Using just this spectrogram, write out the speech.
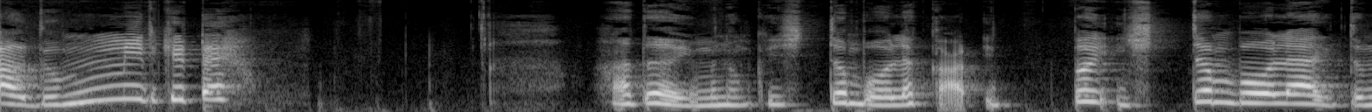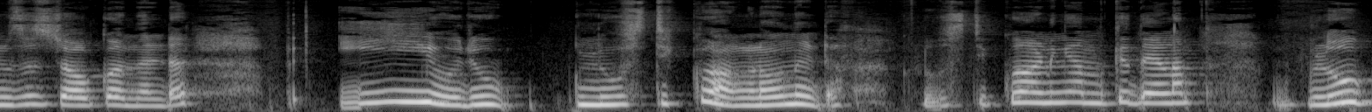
അതും ഇരിക്കട്ടെ. അത് കഴിയുമ്പോൾ നമുക്ക് ഇഷ്ടം പോലെ ഇപ്പം ഇഷ്ടം പോലെ ഐറ്റംസ് സ്റ്റോക്ക് വന്നിട്ടുണ്ട്. ഈ ഒരു ഗ്ലൂ സ്റ്റിക്ക് വാങ്ങണമെന്നുണ്ട് ഗ്ലൂ സ്റ്റിക്ക് വേണമെങ്കിൽ നമുക്ക് ഇത് വേണം ഗ്ലൂ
